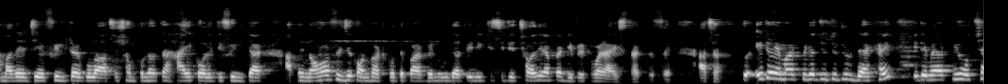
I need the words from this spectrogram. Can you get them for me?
আমাদের যে ফিল্টারগুলো আছে, সম্পূর্ণ হচ্ছে হাই কোয়ালিটি ফিল্টার আপনি নর্মাল ফ্রিজে কনভার্ট করতে পারবেন উইদাউট ইলেকট্রিসিটি ছয় দিন আপনার ডিপের খাবার আইস থাকতেছে। আচ্ছা তো এটা এমআরপিটা যদি একটু দেখাই, এটা এমআরপি হচ্ছে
